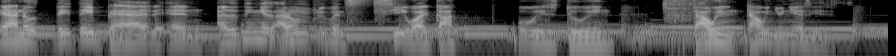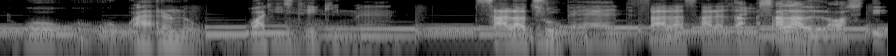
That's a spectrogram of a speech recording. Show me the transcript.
Yeah, I know they they bad. And uh, other thing is, I don't even see what Gakpo is doing. Darwin Darwin Nunez is whoa, whoa, whoa. I don't know what he's taking, man. Salah too. bad. Salah, Salah Sa- Salah bad. lost it.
